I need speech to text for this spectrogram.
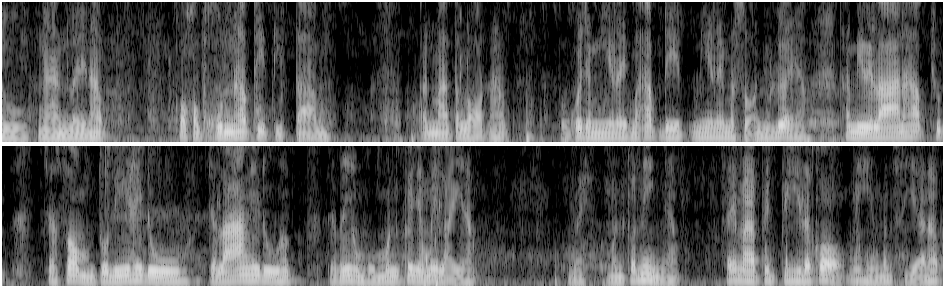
ดูงานเลยนะครับ ก็ขอบคุณนะครับที่ติดตามกันมาตลอดนะครับ ผมก็จะมีอะไรมาอัปเดต มีอะไรมาสอนอยู่เรื่อยครับ ถ้ามีเวลานะครับ ชุดจะซ่อมตัวนี้ให้ดูจะล้างให้ดูครับ แต่ตัวนี้ของผมมันก็ยังไม่ไหลครับเห็นไหมมันก็นิ่งครับ ใช้มาเป็นปีแล้วก็ไม่เห็นมันเสียนะครับ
